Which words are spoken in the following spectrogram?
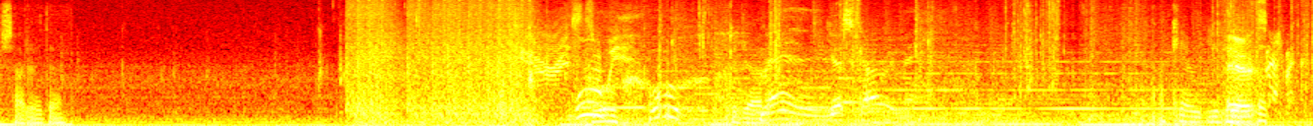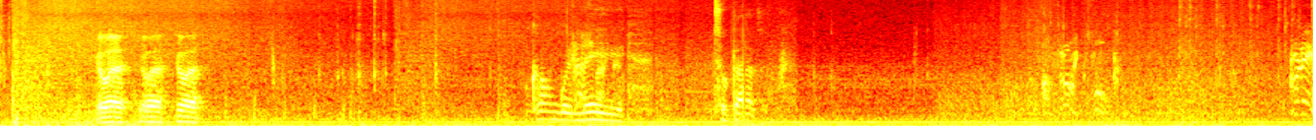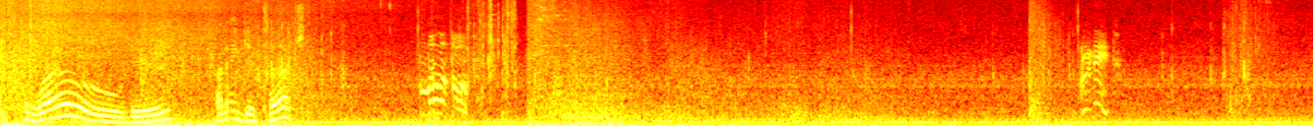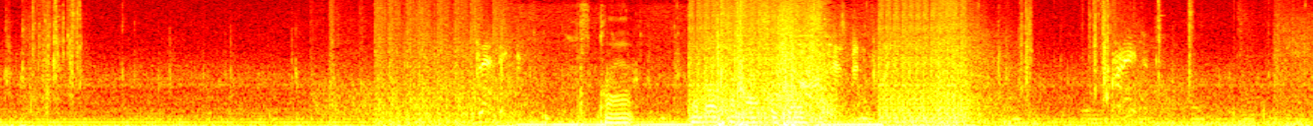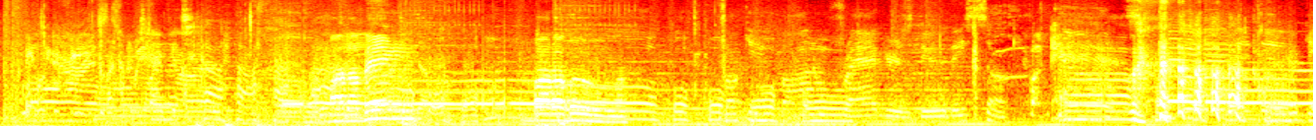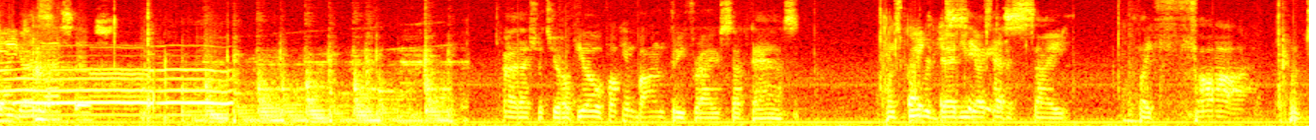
Shot right there. Ooh, Good job. man, you scared me. I carried you There. there. Go ahead. Go ahead. Go ahead. Come with me to cat. I'm throwing smoke. Grenade. Whoa, dude. I didn't get touched. Molotov. Grenade. Blending. Plant. They both come out CT. Grenade. Bada bing. Bada boom. Fucking bottom fraggers, dude. They suck. Good game. Alright, that shut you off. Yo, fucking bottom three fraggers sucked ass. Once we were dead, you guys had a sight. Like, fuck. Like,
